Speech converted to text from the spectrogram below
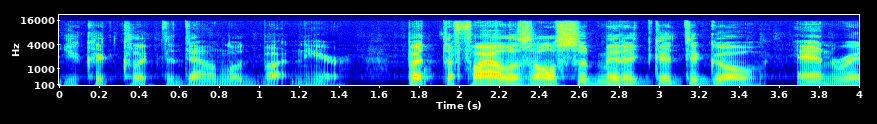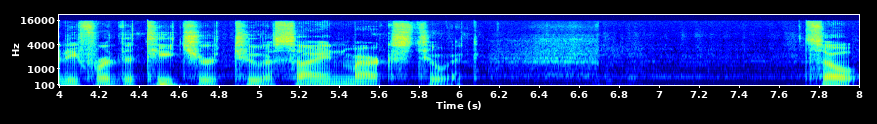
you could click the download button here. But the file is all submitted, good to go, and ready for the teacher to assign marks to it. So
